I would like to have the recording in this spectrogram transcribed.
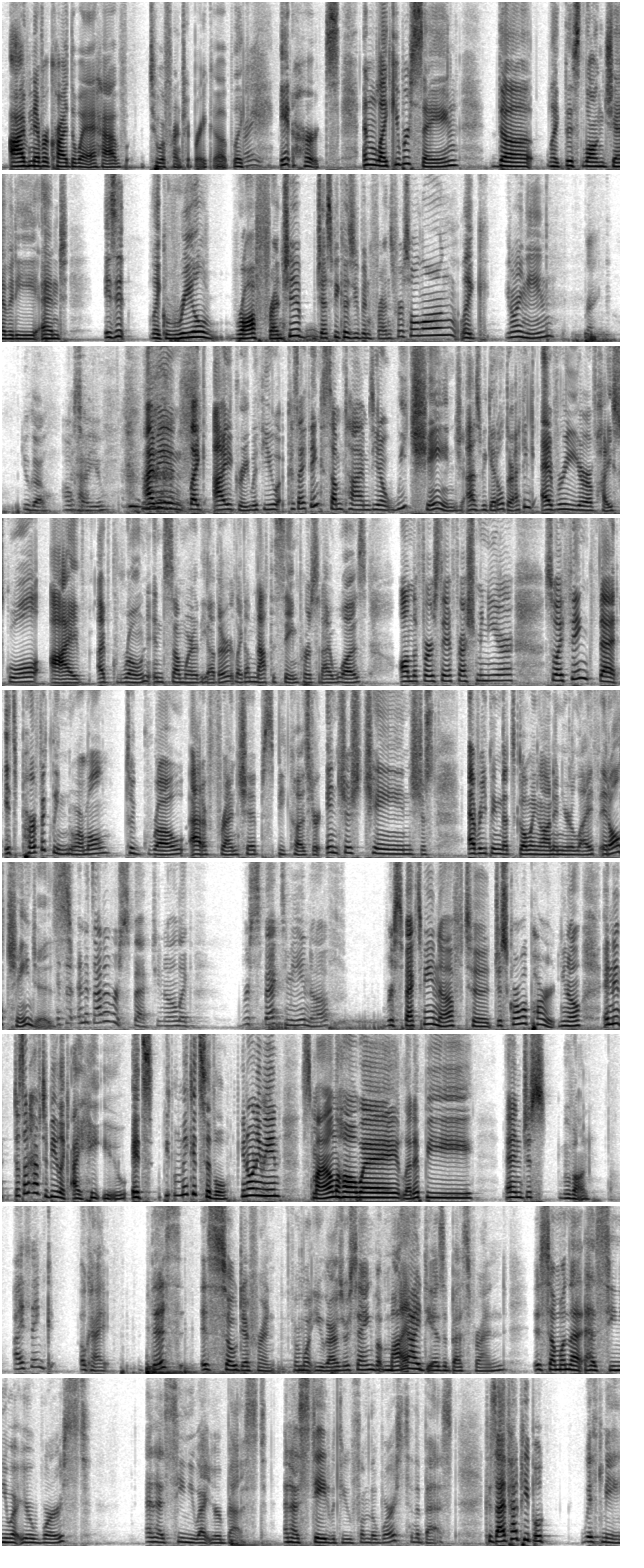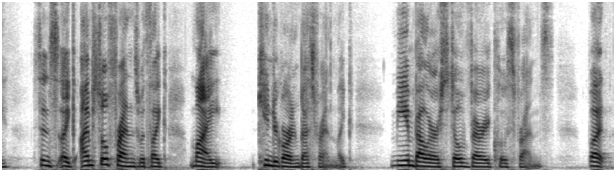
I've never cried the way I have to a friendship breakup. Like Right. it hurts, and like you were saying, the like this longevity and is it like real raw friendship just because you've been friends for so long? Like you know what I mean? right. You go. I Okay. saw you. I mean, like I agree with you because I think sometimes you know we change as we get older. I think every year of high school, I've I've grown in some way or the other. Like I'm not the same person I was on the first day of freshman year. So I think that it's perfectly normal to grow out of friendships because your interests change, just everything that's going on in your life, it all changes. It's and it's out of respect, you know, like respect me enough. Respect me enough to just grow apart, you know? And it doesn't have to be like I hate you. It's make it civil. You know what I mean? Smile in the hallway, let it be, and just move on. I think okay, this is so different from what you guys are saying, but my idea as a best friend is someone that has seen you at your worst and has seen you at your best and has stayed with you from the worst to the best. Cuz I've had people with me since like I'm still friends with like my kindergarten best friend. Like me and Bella are still very close friends. But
